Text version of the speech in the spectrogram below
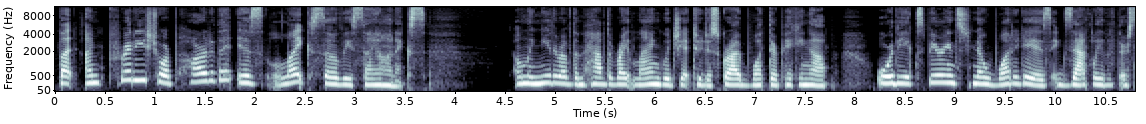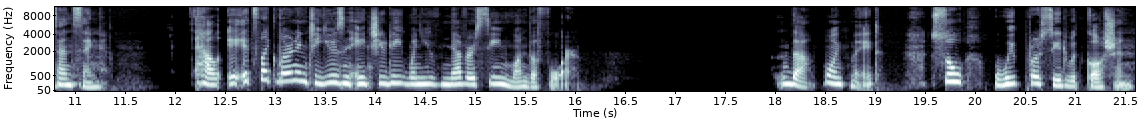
but I'm pretty sure part of it is like Sovie's psionics. Only neither of them have the right language yet to describe what they're picking up, or the experience to know what it is exactly that they're sensing. Hell, it's like learning to use an HUD when you've never seen one before. Da, point made. So we proceed with caution.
